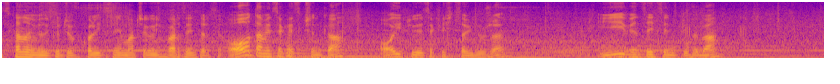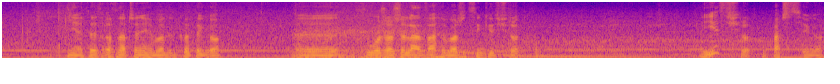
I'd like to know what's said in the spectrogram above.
Skanujmy tylko, czy w okolicy nie ma czegoś bardzo interesującego. O, tam jest jakaś skrzynka. O, i tu jest jakieś coś duże. I więcej cynku chyba. Nie, to jest oznaczenie chyba tylko tego yy, złoża żelaza, chyba że cynk jest w środku. Jest w środku, patrzcie go.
